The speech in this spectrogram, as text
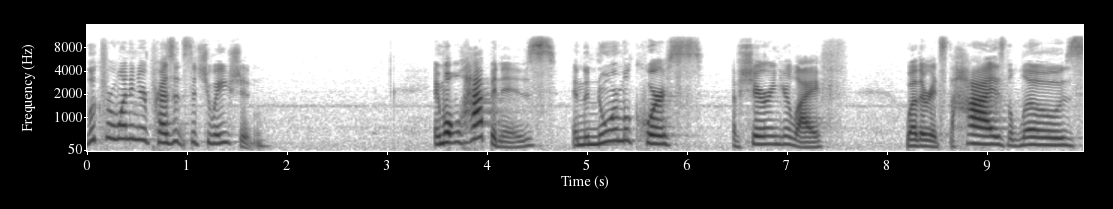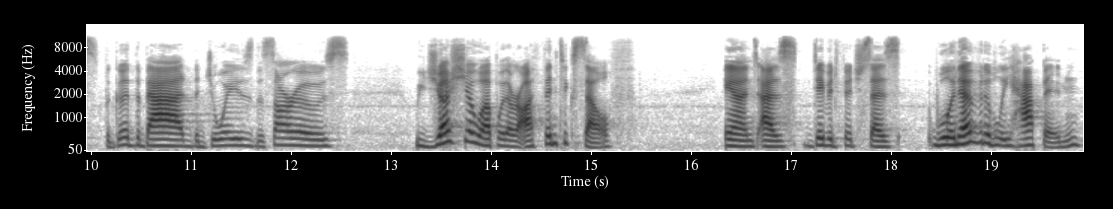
look for one in your present situation. And what will happen is, in the normal course of sharing your life, whether it's the highs, the lows, the good, the bad, the joys, the sorrows, we just show up with our authentic self. And as David Fitch says, will inevitably happen,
